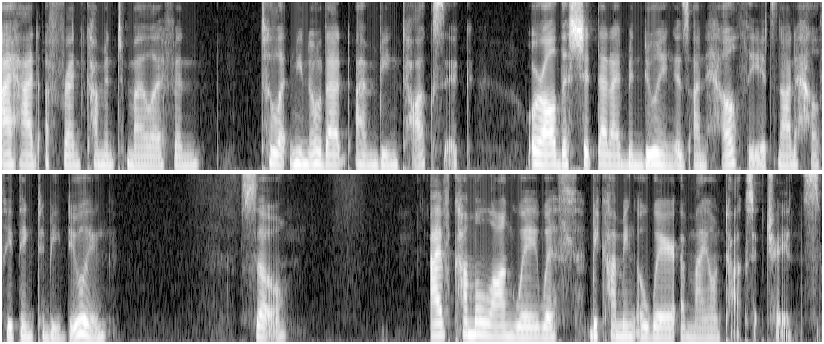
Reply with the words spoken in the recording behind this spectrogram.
I had a friend come into my life and to let me know that I'm being toxic or all the shit that I've been doing is unhealthy. It's not a healthy thing to be doing. So, I've come a long way with becoming aware of my own toxic traits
